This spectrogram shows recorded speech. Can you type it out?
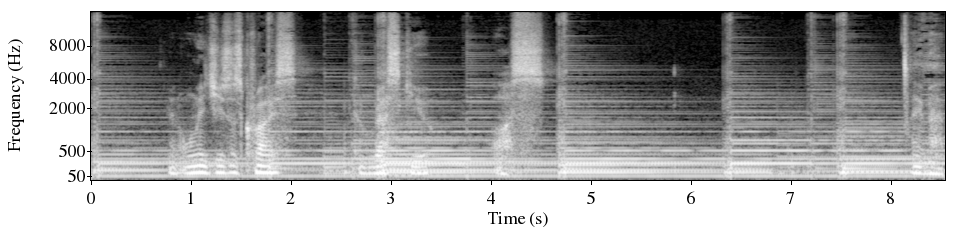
And only Jesus Christ can rescue us. Amen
